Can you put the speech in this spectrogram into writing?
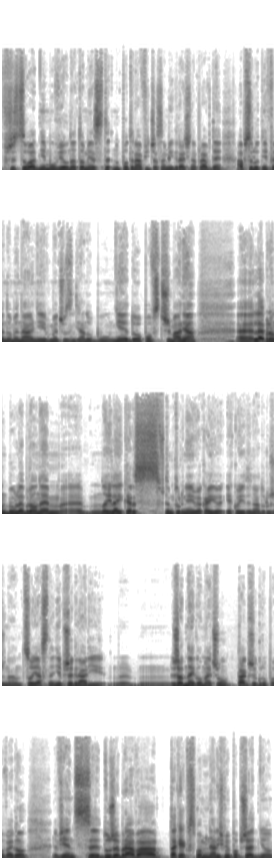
wszyscy ładnie mówią, natomiast no, potrafi czasami grać naprawdę absolutnie fenomenalnie i w meczu z Indianą był nie do powstrzymania. E, LeBron był LeBronem, e, no i Lakers w tym turnieju jako, jedyna drużyna, co jasne, nie przegrali e, żadnego meczu, także grupowego, więc duże brawa, tak jak wspominaliśmy poprzednio,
